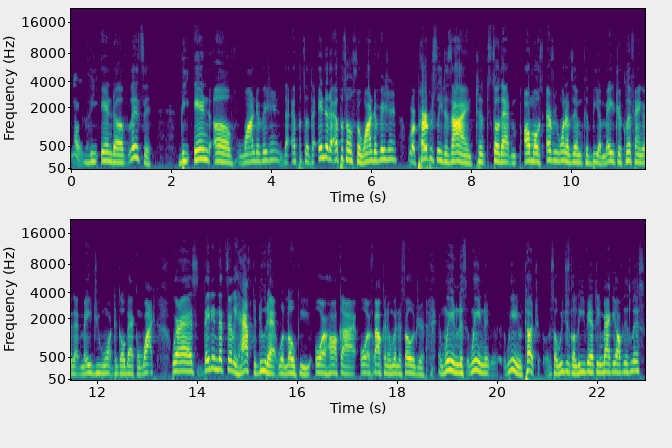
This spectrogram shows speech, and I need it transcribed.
No, the end of listen, the end of WandaVision, the episode the end of the episodes for WandaVision were purposely designed to so that almost every one of them could be a major cliffhanger that made you want to go back and watch. Whereas they didn't necessarily have to do that with Loki or Hawkeye or Falcon and Winter Soldier. And we ain't listen we ain't we ain't even touch so we just gonna leave Anthony Mackie off this list.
